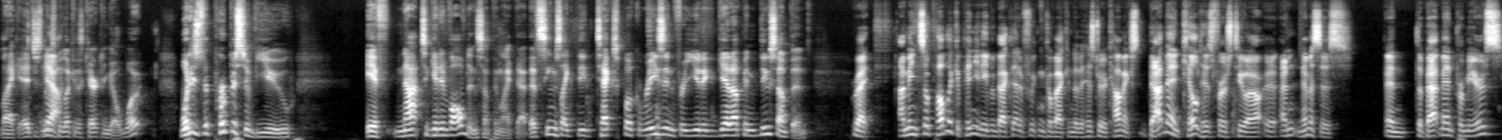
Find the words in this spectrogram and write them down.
Like it just makes Yeah. me look at his character and go, "What? What is the purpose of you?" If not to get involved in something like that, that seems like the textbook reason for you to get up and do something. Right. I mean, so public opinion even back then, if we can go back into the history of comics, Batman killed his first two uh, uh, nemesis, and the Batman premieres,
